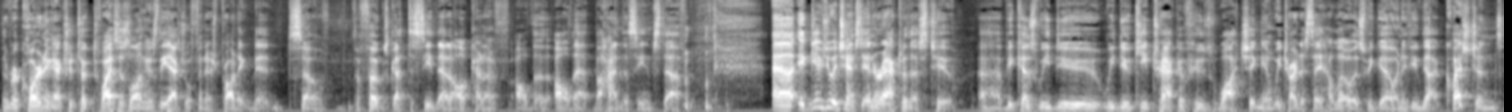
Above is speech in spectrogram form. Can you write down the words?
the recording actually took twice as long as the actual finished product did. So the folks got to see that all kind of all the all that behind the scenes stuff. Uh, it gives you a chance to interact with us too, uh, because we do we do keep track of who's watching, and we try to say hello as we go. And if you've got questions,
